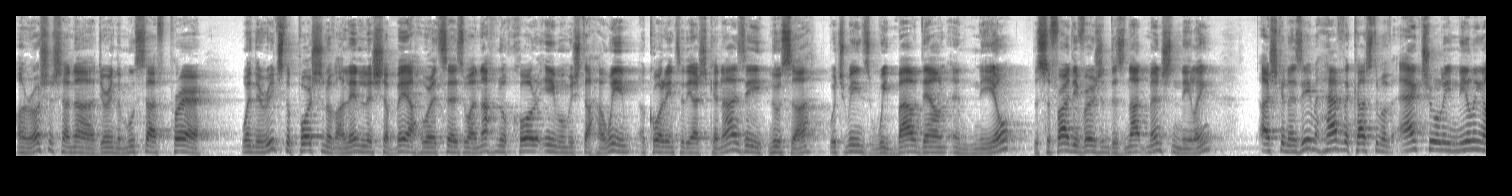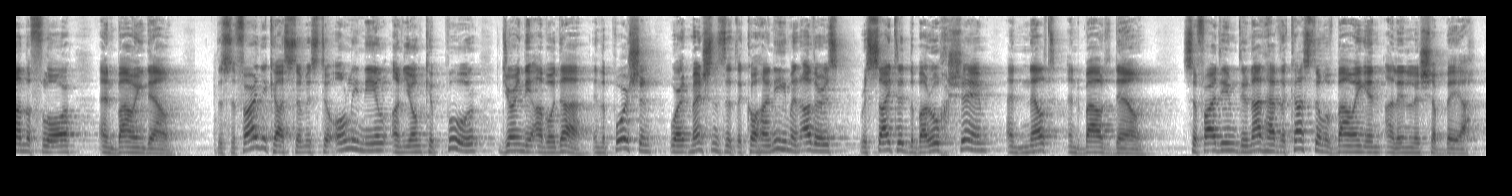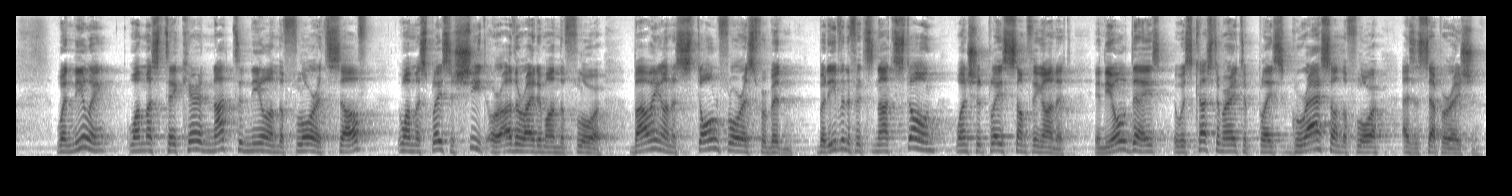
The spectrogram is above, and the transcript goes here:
On Rosh Hashanah, during the Musaf prayer, when they reach the portion of Aleinu Leshabeach where it says according to the Ashkenazi Nusach, which means we bow down and kneel, the Sephardi version does not mention kneeling. Ashkenazim have the custom of actually kneeling on the floor and bowing down. The Sephardi custom is to only kneel on Yom Kippur during the Avodah, in the portion where it mentions that the Kohanim and others recited the Baruch Shem and knelt and bowed down. Sephardim do not have the custom of bowing in Aleinu Leshabeach. When kneeling, one must take care not to kneel on the floor itself. One must place a sheet or other item on the floor. Bowing on a stone floor is forbidden, but even if it's not stone, one should place something on it. In the old days, it was customary to place grass on the floor as a separation.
